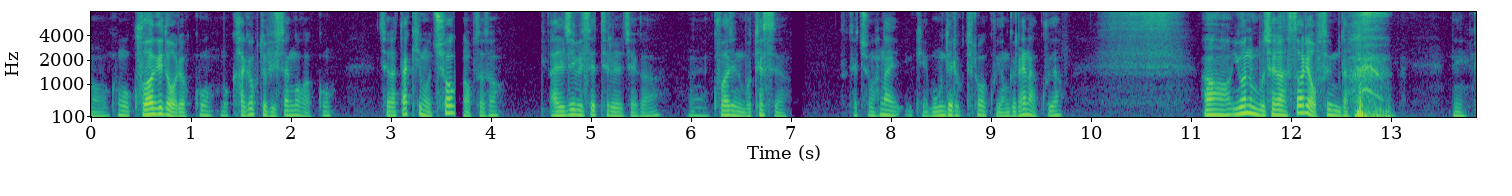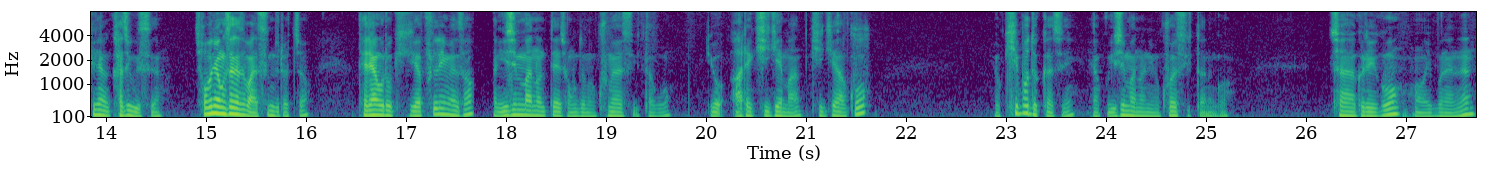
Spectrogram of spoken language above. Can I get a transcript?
어, 뭐 구하기도 어렵고 뭐 가격도 비싼 것 같고 제가 딱히 뭐 추억은 없어서 RGB 세트를 제가 예, 구하지는 못했어요. 대충 하나 이렇게 몽대륙 틀어갖고 연결해 놨고요. 어, 이거는 뭐 제가 썰이 없습니다. 네, 그냥 가지고 있어요. 저번 영상에서 말씀드렸죠. 대량으로 기계가 풀리면서 한 20만 원대 정도면 구매할 수 있다고. 요 아래 기계만 기계하고 요 키보드까지 약 20만 원이면 구할 수 있다는 거. 자 그리고 어, 이번에는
